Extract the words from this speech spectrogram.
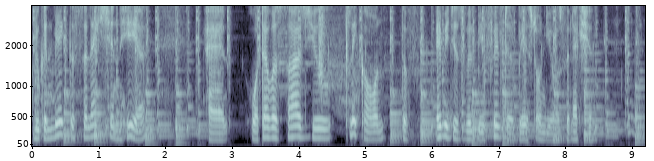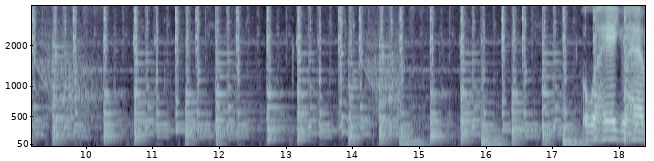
You can make the selection here and whatever size you click on, the images will be filtered based on your selection. Over here you have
